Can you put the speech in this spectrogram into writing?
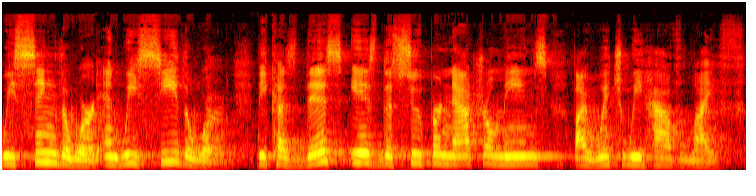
we sing the word, and we see the word because this is the supernatural means by which we have life.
